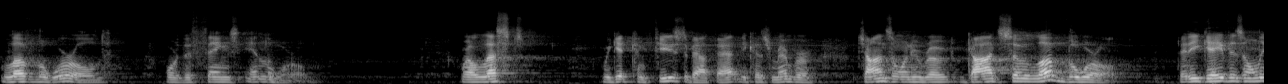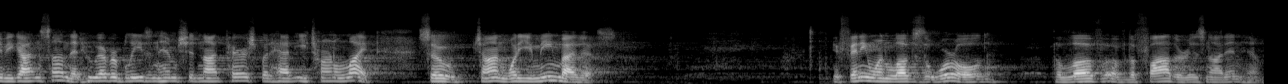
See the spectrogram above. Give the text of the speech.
love the world or the things in the world? Well, lest we get confused about that, because remember, John's the one who wrote, God so loved the world that he gave his only begotten Son, that whoever believes in him should not perish but have eternal life. So, John, what do you mean by this? If anyone loves the world, the love of the Father is not in him.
